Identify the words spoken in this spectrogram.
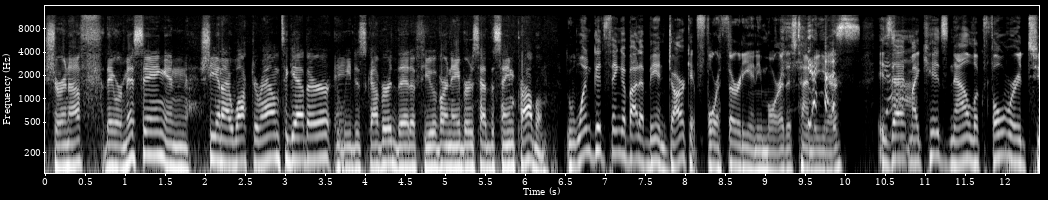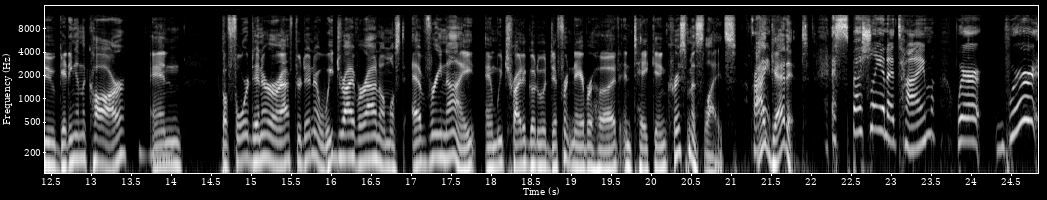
sure enough, they were missing. And she and I walked around together, and we discovered that a few of our neighbors had the same problem. The one good thing about it being dark at 4:30 anymore this time of year Yes. is that my kids now look forward to getting in the car Mm-hmm. and before dinner or after dinner we drive around almost every night and we try to go to a different neighborhood and take in Christmas lights. I get it. especially in a time where we're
